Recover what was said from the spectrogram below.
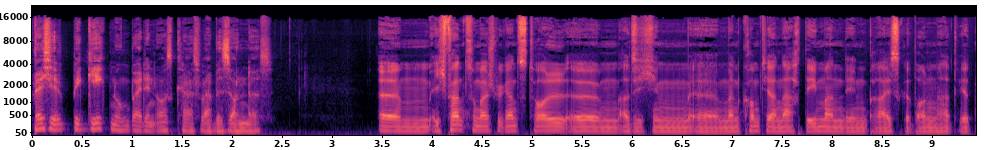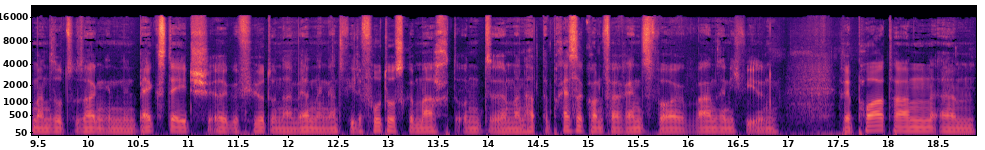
Welche Begegnung bei den Oscars war besonders? Ähm, ich fand zum Beispiel ganz toll, ähm, als ich im, äh, man kommt ja nachdem man den Preis gewonnen hat, wird man sozusagen in den Backstage äh, geführt und dann werden dann ganz viele Fotos gemacht und äh, man hat eine Pressekonferenz vor wahnsinnig vielen Reportern. Ähm,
